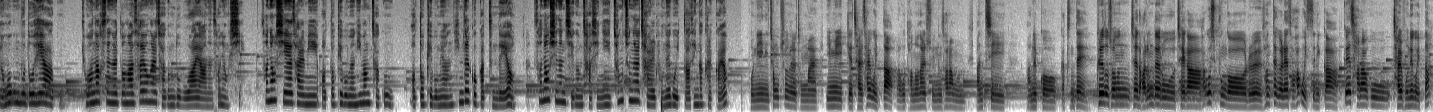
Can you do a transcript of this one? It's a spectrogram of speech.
영어 공부도 해야 하고 교환학생을 떠나 사용할 자금도 모아야 하는 선영 씨. 선영 씨의 삶이 어떻게 보면 희망차고 어떻게 보면 힘들 것 같은데요. 선영 씨는 지금 자신이 청춘을 잘 보내고 있다 생각할까요? 본인이 청춘을 정말 의미 있게 잘 살고 있다라고 단언할 수 있는 사람은 많지 않을 것 같은데 그래도 저는 제 나름대로 제가 하고 싶은 거를 선택을 해서 하고 있으니까 꽤 잘하고 잘 보내고 있다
